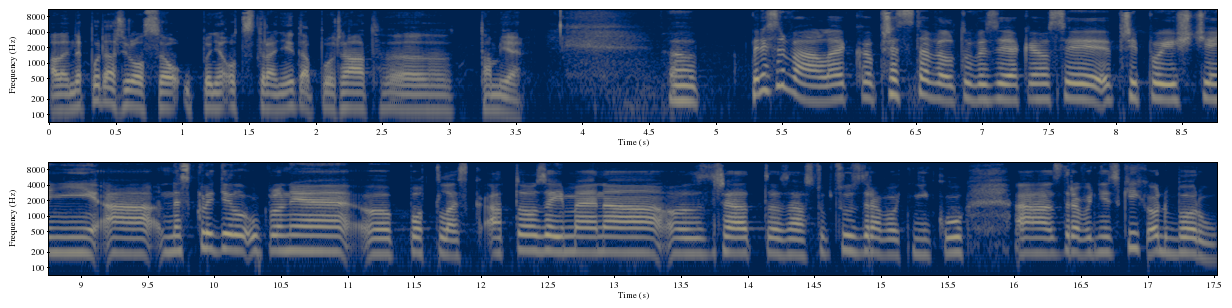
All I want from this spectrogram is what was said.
ale nepodařilo se ho úplně odstranit a pořád tam je. Uh. Ministr Válek představil tu vizi jakéhosi připojištění a nesklidil úplně eh, potlesk, a to zejména eh, z řad zástupců zdravotníků a zdravotnických odborů.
